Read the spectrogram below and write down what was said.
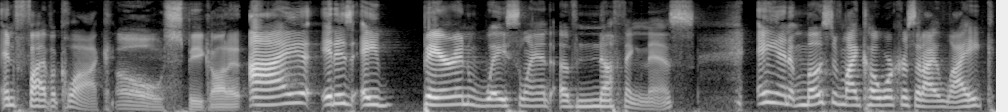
and five o'clock. Oh, speak on it. I it is a barren wasteland of nothingness. And most of my coworkers that I like,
